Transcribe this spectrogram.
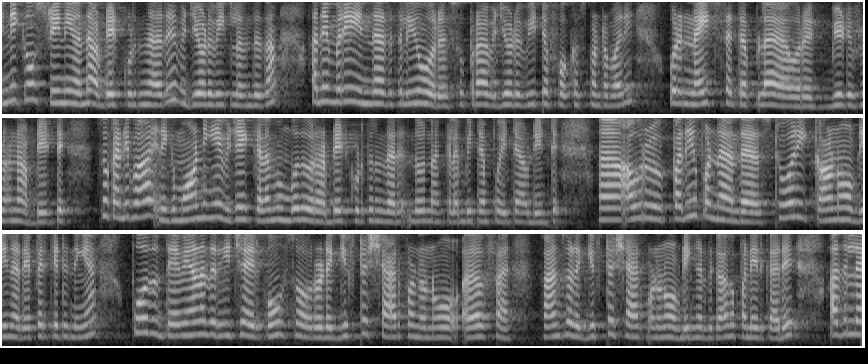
இன்றைக்கும் ஸ்ரீனி வந்து அப்டேட் கொடுத்துருந்தாரு. விஜயோட வீட்டிலேருந்து தான். அதே மாதிரி இந்த இடத்துலையும் ஒரு சூப்பராக விஜயோட வீட்டை ஃபோக்கஸ் பண்ணுற மாதிரி ஒரு நைட் செட்டப்பில் ஒரு பியூட்டிஃபுல்லான அப்டேட்டு ஸோ கண்டிப்பாக இன்றைக்கி மார்னிங்கே விஜய் கிளம்பும்போது ஒரு அப்டேட் கொடுத்துருந்தாரு இதோ நான் கிளம்பிட்டேன் போயிட்டேன் அப்படின்ட்டு. அவர் பதிவு பண்ண அந்த ஸ்டோரி காணோம் அப்படின்னு நிறைய பேர் கேட்டிருந்தீங்க. போதும் தேவையானது ரீச் ஆகிருக்கும் ஸோ அவரோட கிஃப்ட்டை ஷேர் பண்ணணும். அதாவது ஃபே ஃபேன்ஸோட கிஃப்ட்டை ஷேர் பண்ணணும் அப்படிங்கிறதுக்காக பண்ணியிருக்காரு. அதில்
